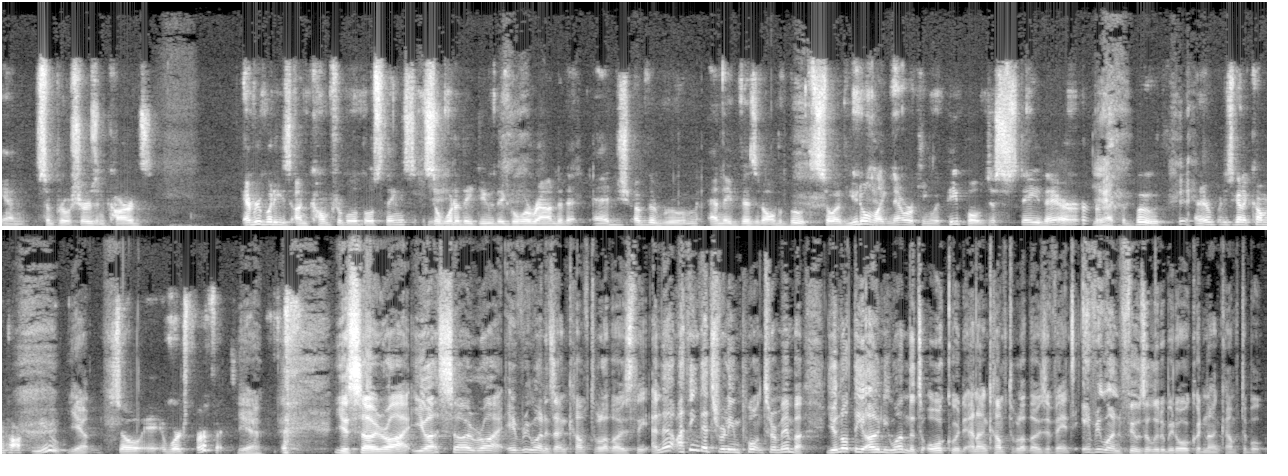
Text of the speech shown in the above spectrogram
and some brochures and cards, everybody's uncomfortable with those things. So what do they do? They go around to the edge of the room and they visit all the booths. So if you don't like networking with people, just stay there Yeah. at the booth, and everybody's going to come talk to you. Yeah. So it it works perfect. Yeah. You're so right. You are so right. Everyone is uncomfortable at those things. And that, I think that's really important to remember. You're not the only one that's awkward and uncomfortable at those events. Everyone feels a little bit awkward and uncomfortable.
